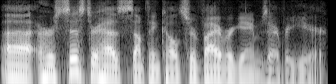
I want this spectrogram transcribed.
Uh, her sister has something called Survivor Games every year,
